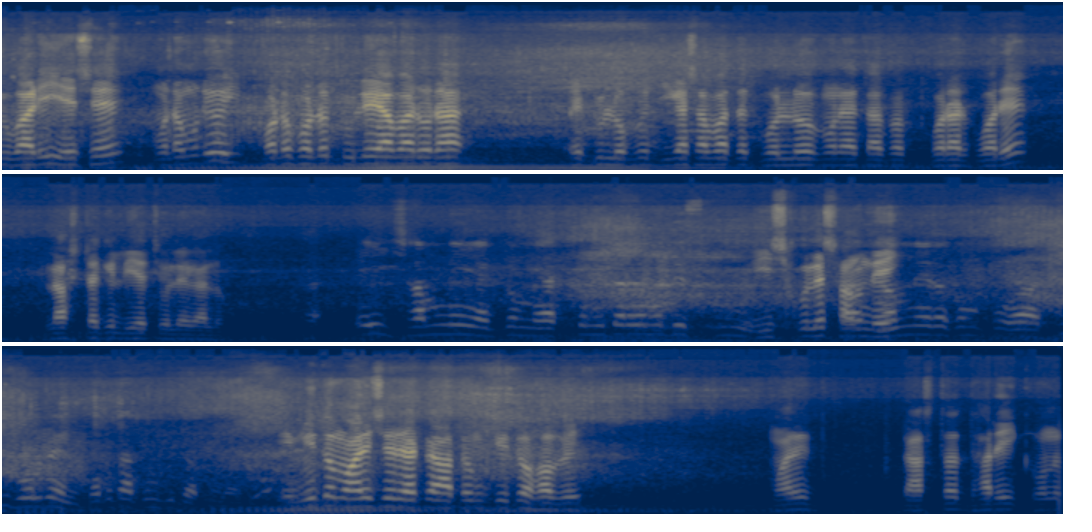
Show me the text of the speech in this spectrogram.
দু গাড়ি এসে মোটামুটি ওই ফটো ফটো তুলে আবার ওরা একটু লোক জিজ্ঞাসাবাদ করল মানে তারপর করার পরে লাশটাকে নিয়ে চলে গেল। এই সামনে একদম একশো মিটারের মধ্যে স্কুলের সামনেই। সামনে এরকম কি বলবেন? কতটা এমনি তো মানুষের একটা আতঙ্কিত হবে। মানে রাস্তার ধারেই কোনো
